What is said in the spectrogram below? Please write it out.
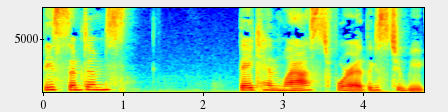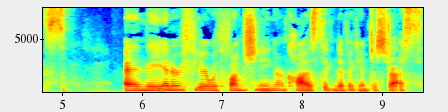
These symptoms they can last for at least 2 weeks and they interfere with functioning or cause significant distress.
